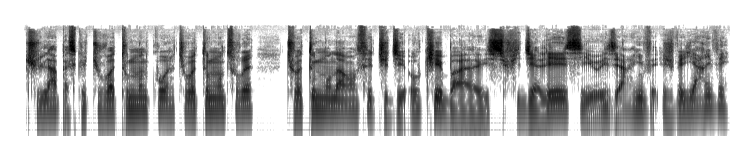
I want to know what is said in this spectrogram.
tu l'as parce que tu vois tout le monde courir, tu vois tout le monde sourire, tu vois tout le monde avancer, tu dis ok, bah il suffit d'y aller, si ils y arrivent, je vais y arriver.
